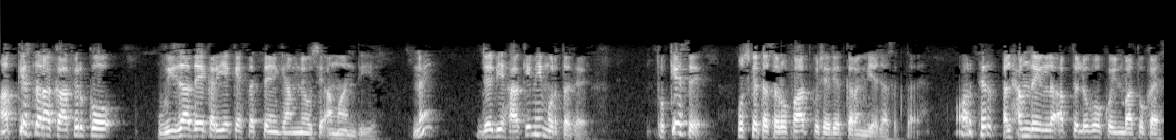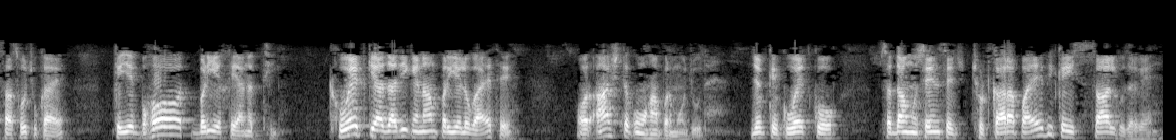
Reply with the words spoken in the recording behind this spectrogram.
آپ کس طرح کافر کو ویزا دے کر یہ کہہ سکتے ہیں کہ ہم نے اسے امان دیے نہیں، جب یہ حاکم ہی مرتد ہے، تو کیسے اس کے تصرفات کو شریعت کا رنگ دیا جا سکتا ہے؟ اور پھر الحمد اب تو لوگوں کو ان باتوں کا احساس ہو چکا ہے کہ یہ بہت بڑی خیانت تھی۔ کویت کی آزادی کے نام پر یہ لوگ آئے تھے اور آج تک وہاں پر موجود ہیں۔ جبکہ کویت کو صدام حسین سے چھٹکارا پائے بھی کئی سال گزر گئے ہیں۔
